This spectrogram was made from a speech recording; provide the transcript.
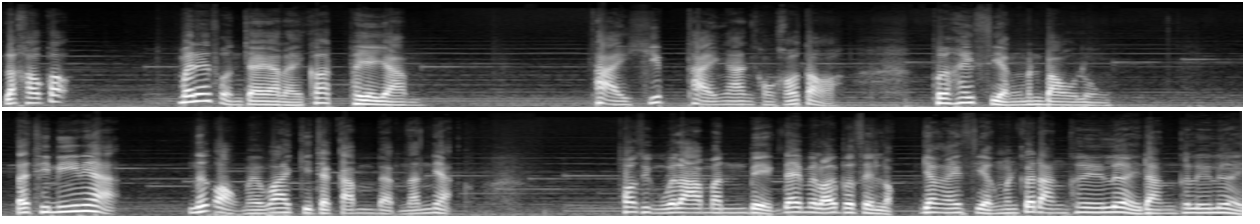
แล้วเขาก็ไม่ได้สนใจอะไรก็พยายาม ถ่ายคลิปถ่ายงานของเขาต่อ เพื่อให้เสียงมันเบาลง แต่ทีนี้เนี่ย นึกออกไหมว่ากิจกรรมแบบนั้นเนี่ย พอถึงเวลามันเบรกได้ไม่ร้อยเปอร์เซ็นต์หรอก ยังไงเสียงมันก็ดังขึ้นเรื่อยๆดังขึ้นเรื่อย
